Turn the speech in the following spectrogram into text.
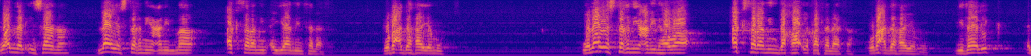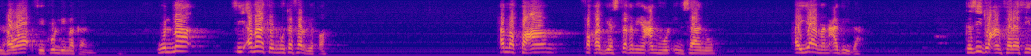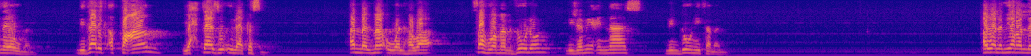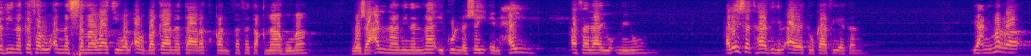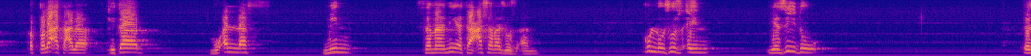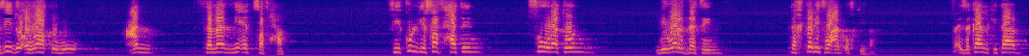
وأن الإنسان لا يستغني عن الماء أكثر من أيام ثلاثة وبعدها يموت. ولا يستغني عن الهواء أكثر من دقائق ثلاثة وبعدها يموت. لذلك الهواء في كل مكان. والماء في أماكن متفرقة. أما الطعام فقد يستغني عنه الإنسان أياما عديدة. تزيد عن ثلاثين يوما. لذلك الطعام يحتاج إلى كسب. أما الماء والهواء فهو مبذول لجميع الناس من دون ثمن أولم يرى الذين كفروا أن السماوات والأرض كانتا رتقا ففتقناهما وجعلنا من الماء كل شيء حي أفلا يؤمنون أليست هذه الآية كافية؟ يعني مرة اطلعت على كتاب مؤلف من ثمانية عشر جزءا. كل جزء يزيد تزيد أوراقه عن ثمانمائة صفحة. في كل صفحة صورة لوردة تختلف عن أختها. فإذا كان الكتاب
